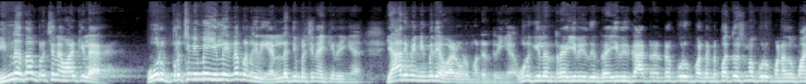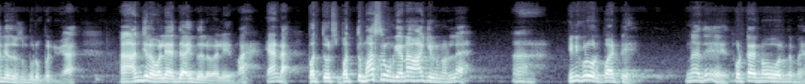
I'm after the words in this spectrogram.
இன்னதான் பிரச்சனை வாழ்க்கையில். ஒரு பிரச்சனையுமே இல்லை. என்ன பண்ணுகிறீங்க? எல்லாத்தையும் பிரச்சனை ஆக்கிடுறீங்க. யாருமே நிம்மதியாக வாழ விட மாட்டேன்றீங்க. உனக்கு இல்லைன்ற இருக்குதுன்ற இரு காட்டுறன்ற ப்ரூவ் பண்ணுறன்ற பத்து வருஷமாக ப்ரூவ் பண்ணாதும் பாஞ்சாவது வருஷம் ப்ரூவ் பண்ணுவியா? அஞ்சில் விளையாது ஐம்பதில் விளையுமா ஏன்டா? பத்து வருஷம் பத்து மாதத்துல உனக்கு என்ன ஆக்கியிருக்கணும்ல? இனி கூட ஒரு பாட்டு. என்னது? தொட்டா என்னவோ வருந்துமே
